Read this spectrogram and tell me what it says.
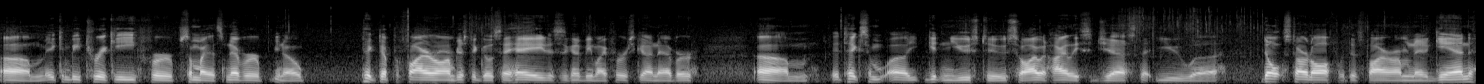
Um, it can be tricky for somebody that's never, you know, picked up a firearm just to go say, hey, this is going to be my first gun ever. Um, it takes some uh, getting used to, so I would highly suggest that you uh, don't start off with this firearm. And again,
